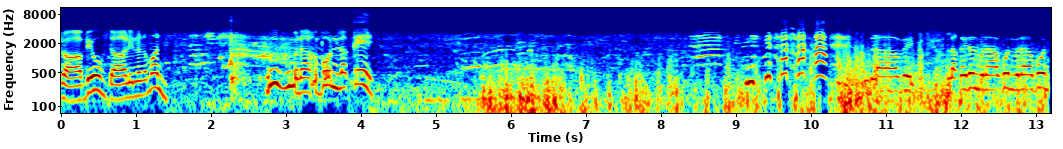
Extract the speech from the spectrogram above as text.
Grabe, oh. Dali na naman. Uh, manabon, laki. Grabe. Laki nun, manabon, manabon.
